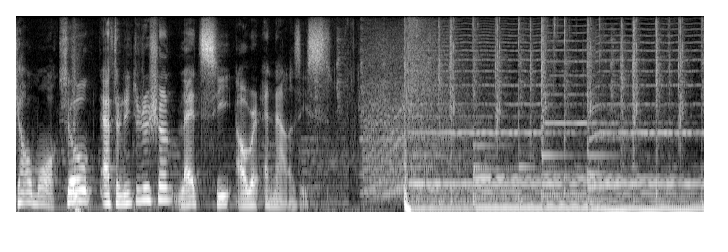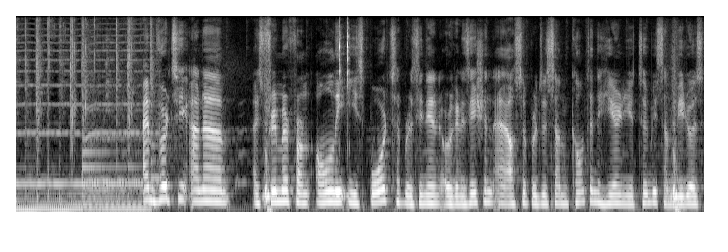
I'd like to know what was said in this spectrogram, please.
Jaomock. So after the introduction, let's see our analysis. I'm Verti and uh, a streamer from Only Esports, a Brazilian organization. And I also produce some content here on YouTube, some videos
